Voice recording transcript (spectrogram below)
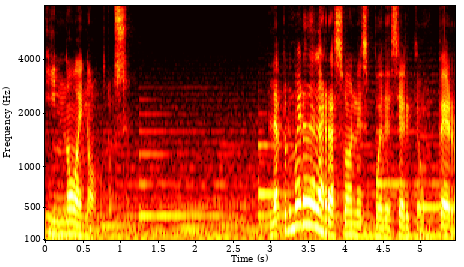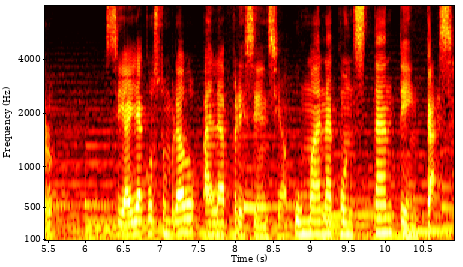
y no en otros. La primera de las razones puede ser que un perro se haya acostumbrado a la presencia humana constante en casa.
